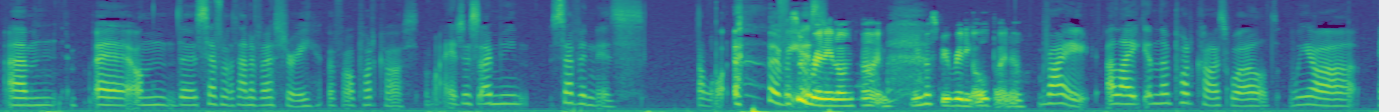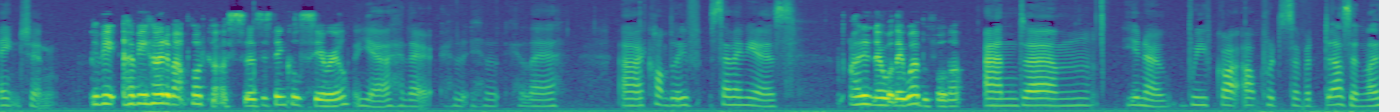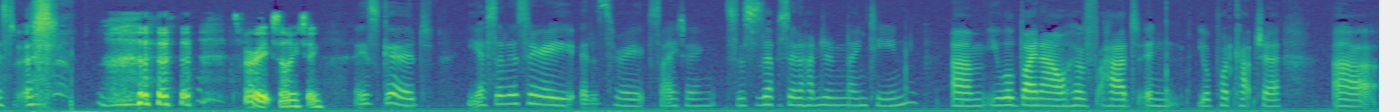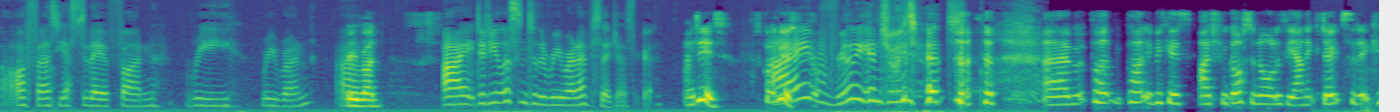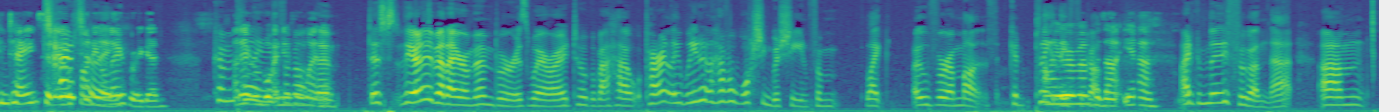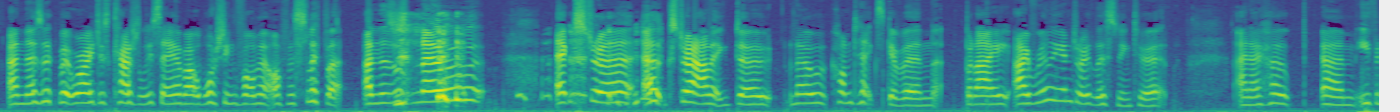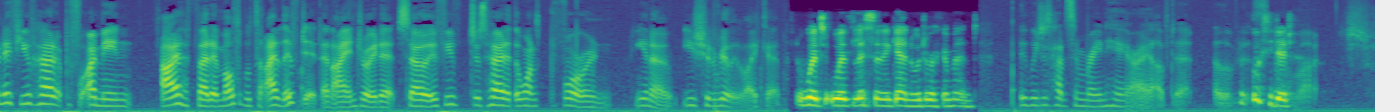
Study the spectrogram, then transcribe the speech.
Um, uh, on the seventh anniversary of our podcast, I just, I mean, seven is a lot. That's a really long time. We must be really old by now. right. I Like in the podcast world, we are ancient. Have you have you heard about podcasts? There's this thing called Serial. Yeah, hello, hello, hello. Uh, I can't believe seven years. I didn't know what they were before that. and um, you know we've got upwards of a dozen listeners. it's very exciting. it's good. Yes, it is very it is very exciting. So this is episode 119. Um, you will by now have had in your podcatcher uh, our first yesterday of fun re rerun. Um, Rerun. I did you listen to the rerun episode, Jessica? I did. It's quite good. I really enjoyed it. um, but partly because I'd forgotten all of the anecdotes that it contained, so they were funny all Totally. over again. Completely remember what any of them forgot were them. This the only bit I remember is where I talk about how apparently we didn't have a washing machine from like over a month. Completely I remember forgot. that. Yeah. I'd completely forgotten that. Um, and there's a bit where I just casually say about washing vomit off a slipper, and there's no extra extra anecdote, no context given. But I I really enjoyed listening to it, and I hope um, even if you've heard it before, I mean. I've heard it multiple times. I lived it and I enjoyed it. So if you've just heard it the once before, and you know, you should really like it. Would would listen again. Would recommend. We just had some rain here. I loved it. I loved it. Of course you did. Much.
